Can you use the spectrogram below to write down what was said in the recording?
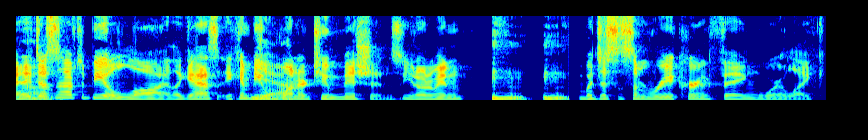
And it Um, doesn't have to be a lot. Like it has it can be Yeah. one or two missions, you know what I mean? Mhm, mhm. But just some reoccurring thing where like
